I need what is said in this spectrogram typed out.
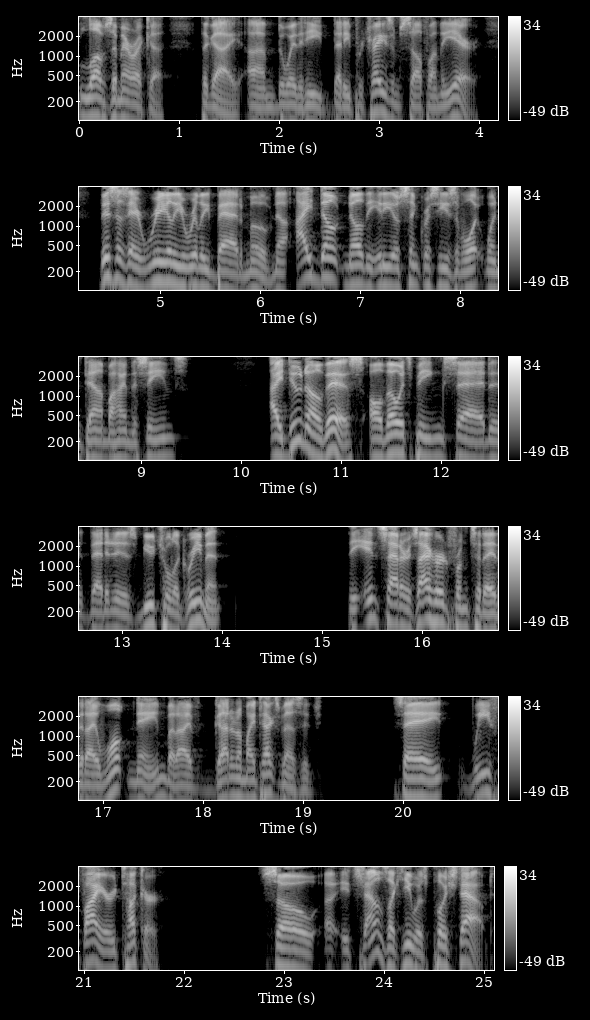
loves America, the guy, um, the way that he that he portrays himself on the air. This is a really, really bad move. Now, I don't know the idiosyncrasies of what went down behind the scenes. I do know this, although it's being said that it is mutual agreement. The insiders I heard from today that I won't name, but I've got it on my text message, say we fired Tucker. So uh, it sounds like he was pushed out.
